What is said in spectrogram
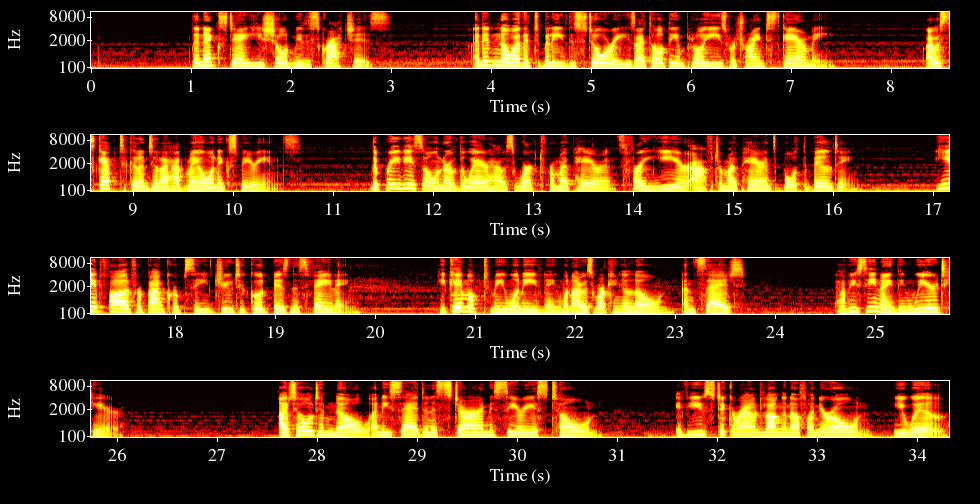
The next day he showed me the scratches. I didn't know whether to believe the stories, I thought the employees were trying to scare me. I was skeptical until I had my own experience. The previous owner of the warehouse worked for my parents for a year after my parents bought the building. He had filed for bankruptcy due to good business failing. He came up to me one evening when I was working alone and said, Have you seen anything weird here? I told him no, and he said in a stern, serious tone, If you stick around long enough on your own, you will,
